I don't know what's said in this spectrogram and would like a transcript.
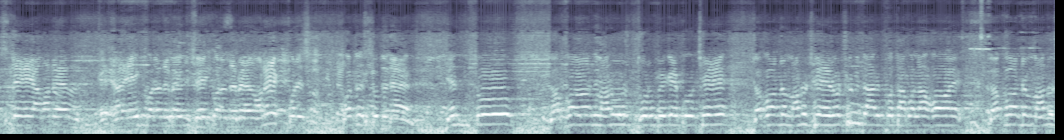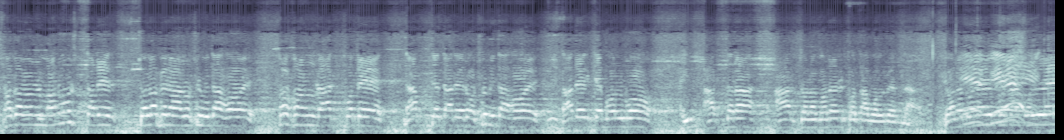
আসলে আমাদের এই করে দেবেন সেই করে দেবেন অনেক প্রতিশ্রুতি দেন। কিন্তু যখন মানুষ দুর্ভোগে পৌঁছে যখন মানুষের অসুবিধার কথা বলা হয় যখন মানুষ সাধারণ মানুষ তাদের চলাফেরার অসুবিধা হয় তখন রাজপথে নামতে তাদের অসুবিধা হয়। তাদেরকে বলব আপনারা আর জনগণের কথা বলবেন না। জনগণের কথা বললে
